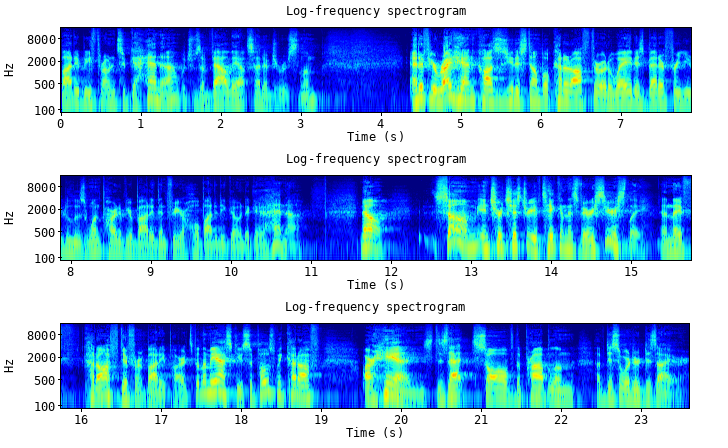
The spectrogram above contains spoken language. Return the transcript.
body to be thrown into Gehenna, which was a valley outside of Jerusalem. And if your right hand causes you to stumble, cut it off, throw it away. It is better for you to lose one part of your body than for your whole body to go into Gehenna. Now, some in church history have taken this very seriously and they've cut off different body parts. But let me ask you suppose we cut off our hands. Does that solve the problem of disordered desire?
